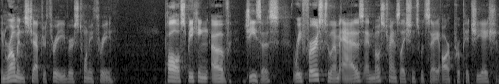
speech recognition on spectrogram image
In Romans chapter 3, verse 23, Paul, speaking of Jesus, refers to him as, and most translations would say, our propitiation.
